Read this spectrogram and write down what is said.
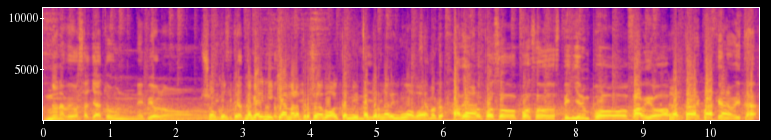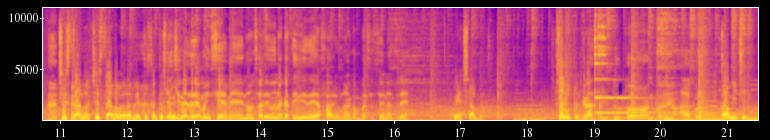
non avevo assaggiato un nebbiolo Sono contento. Magari mi chiama la prossima volta, mi fa tornare di nuovo. eh. adesso posso, posso spingere un po' Fabio a portare qualche novità ci, stanno, ci stanno veramente state Già ci vedremo insieme, eh? non sarebbe una cattiva idea fare una conversazione a tre. qui in Sabbe. Saluto. Grazie di tutto Antonio, alla prossima. Ciao amici.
